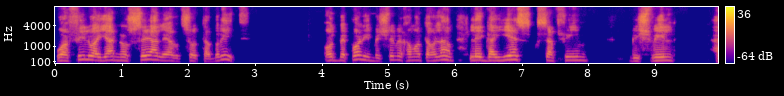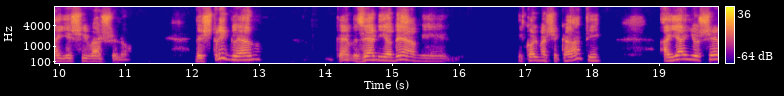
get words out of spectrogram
הוא אפילו היה נוסע לארצות הברית, עוד בפולין, בשתי מלחמות העולם, לגייס כספים בשביל הישיבה שלו. ושטריגלר, כן, וזה אני יודע מכל מה שקראתי, היה יושב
